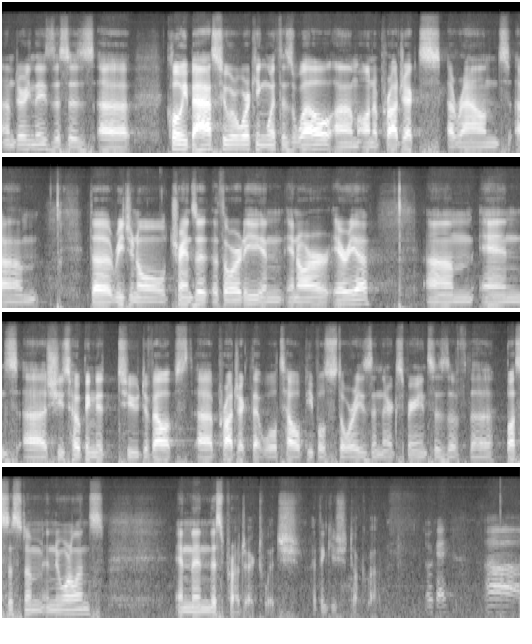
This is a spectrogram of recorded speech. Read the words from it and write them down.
um, during these. This is uh, Chloe Bass, who we're working with as well um, on a project around um, the regional transit authority in, in our area. Um, and uh, she's hoping to, to develop a project that will tell people's stories and their experiences of the bus system in New Orleans. And then this project, which I think you should talk about. Okay. Um,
